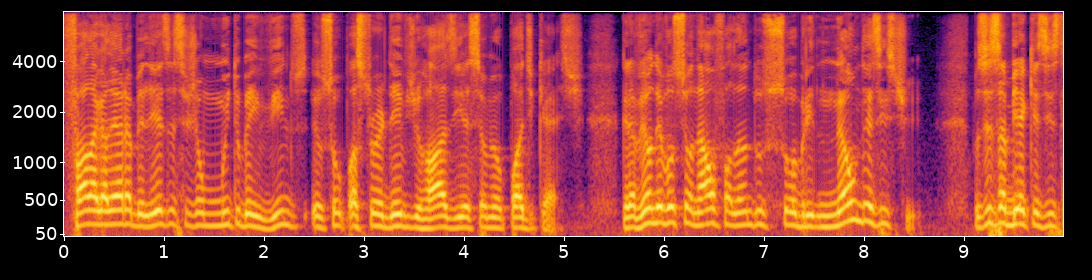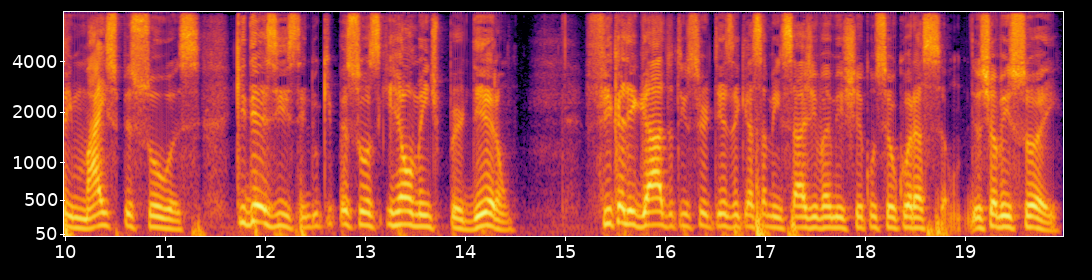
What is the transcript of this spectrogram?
Fala galera, beleza? Sejam muito bem-vindos. Eu sou o pastor David Rosa e esse é o meu podcast. Gravei um devocional falando sobre não desistir. Você sabia que existem mais pessoas que desistem do que pessoas que realmente perderam? Fica ligado, tenho certeza que essa mensagem vai mexer com seu coração. Deus te abençoe.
